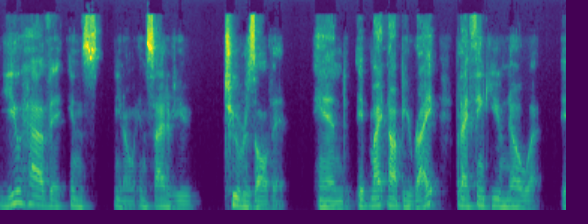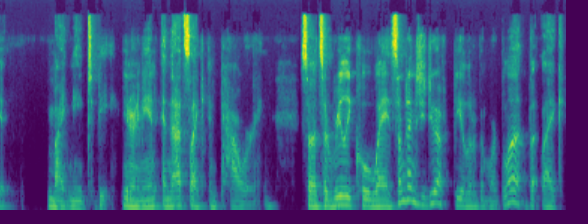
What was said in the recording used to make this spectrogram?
you have it in you know inside of you to resolve it and it might not be right but i think you know what it might need to be. You know what I mean? And that's like empowering. So it's a really cool way. Sometimes you do have to be a little bit more blunt, but like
